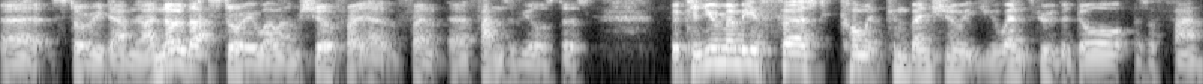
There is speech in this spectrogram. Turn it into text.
uh, story down there. I know that story well. I'm sure uh, fans of yours does. But can you remember your first comic convention which you went through the door as a fan?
